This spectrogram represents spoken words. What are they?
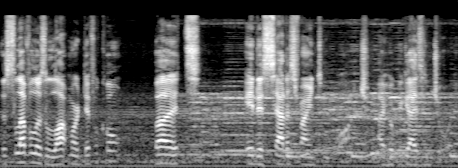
This level is a lot more difficult, but it is satisfying to watch. I hope you guys enjoy.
